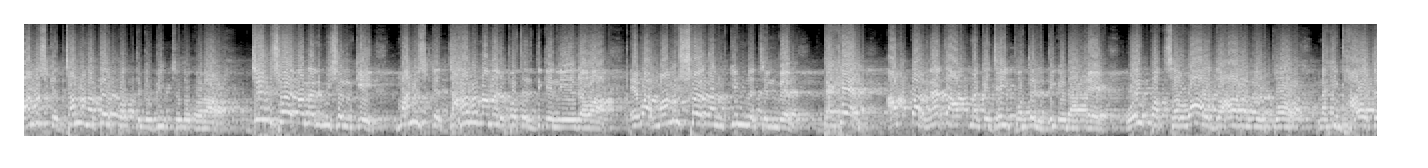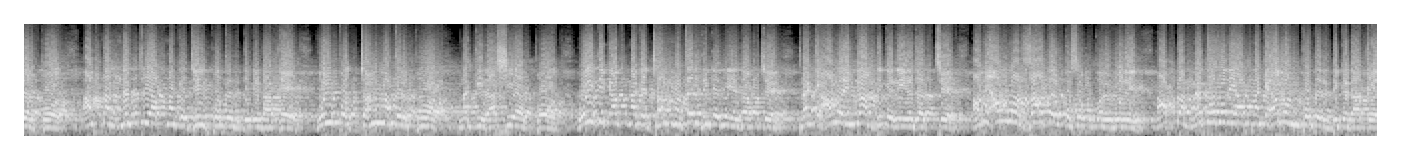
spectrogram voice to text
মানুষকে জান্নাতের পথ থেকে বিচ্যুত করা। জিন শয়তানের মিশন কি? মানুষকে জাহান্নামের পথের দিকে নিয়ে যাওয়া। এবার মানুষ শয়তান কেমনে চিনবেন দেখেন, আপনার নেতা আপনাকে যেই পথের দিকে ডাকে, ওই পথ সরওয়ার জাহান্নামের পথ নাকি ভারতের পথ? আপনার নেত্রী আপনাকে যেই পথের দিকে ডাকে, ওই পথ জান্নাতের পথ নাকি রাশিয়ার পথ? ওই দিকে আপনাকে জান্নাতের দিকে নিয়ে যাচ্ছে নাকি আমেরিকার দিকে নিয়ে যাচ্ছে? আমি আল্লাহর জাতের কসম করে বলি, আপনার নেতা যদি আপনাকে এমন পথের দিকে ডাকে?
